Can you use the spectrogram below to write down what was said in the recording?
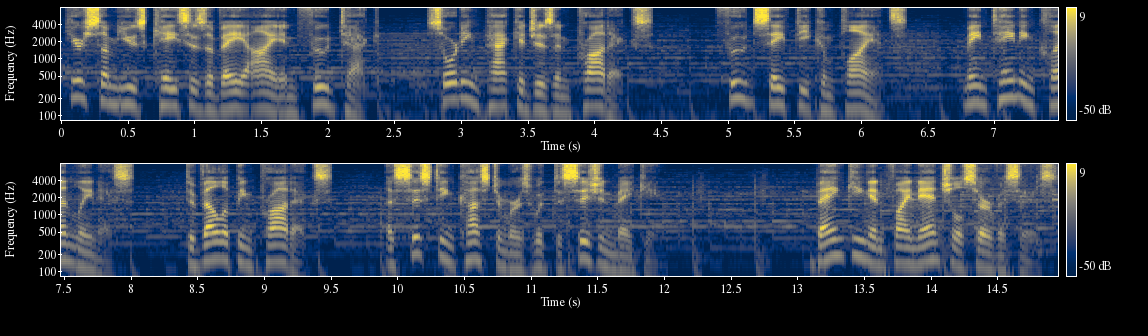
Here's some use cases of AI in food tech. Sorting packages and products. Food safety compliance. Maintaining cleanliness. Developing products. Assisting customers with decision making. Banking and financial services.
